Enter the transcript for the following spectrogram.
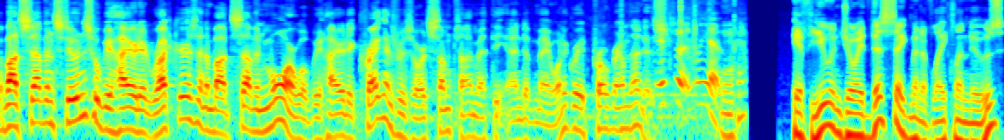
About seven students will be hired at Ruttger's and about seven more will be hired at Cragun's Resort sometime at the end of May. What a great program that is. It certainly is. Mm -hmm. If you enjoyed this segment of Lakeland News,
